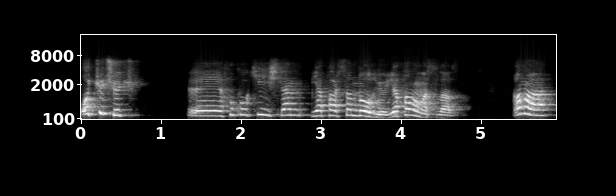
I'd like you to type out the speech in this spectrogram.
O küçük e, hukuki işlem yaparsa ne oluyor? Yapamaması lazım. Ama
